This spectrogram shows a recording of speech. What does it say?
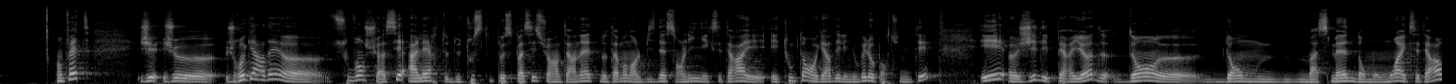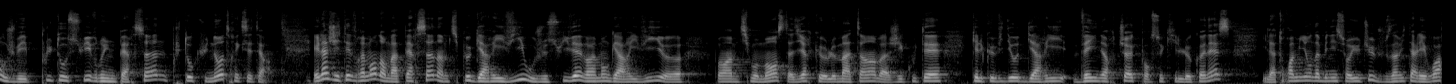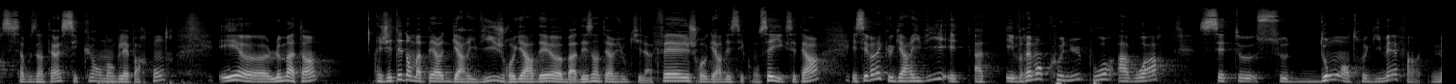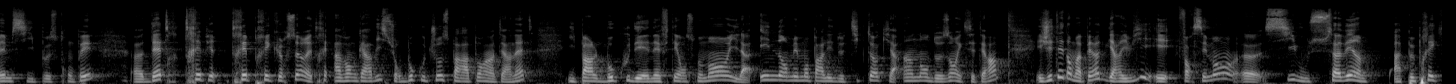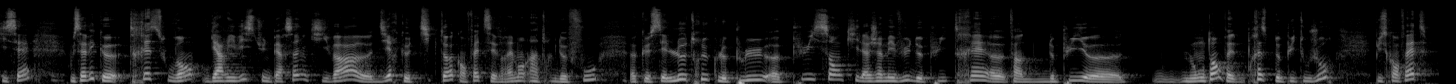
En fait, je, regardais, euh, souvent je suis assez alerte de tout ce qui peut se passer sur Internet, notamment dans le business en ligne, etc. Et, tout le temps regarder les nouvelles opportunités. Et euh, j'ai des périodes dans, euh, dans ma semaine, dans mon mois, etc. où je vais plutôt suivre une personne plutôt qu'une autre, etc. Et là j'étais vraiment dans ma personne un petit peu Gary Vee, où je suivais vraiment Gary Vee un petit moment. C'est-à-dire que le matin, bah, j'écoutais quelques vidéos de Gary Vaynerchuk pour ceux qui le connaissent. Il a 3 millions d'abonnés sur YouTube. Je vous invite à aller voir si ça vous intéresse. C'est que en anglais par contre. Et euh, le matin, J'étais dans ma période Gary Vee, je regardais euh, bah, des interviews qu'il a fait, je regardais ses conseils, etc. Et c'est vrai que Gary Vee est, vraiment connu pour avoir cette, ce don, entre guillemets, même s'il peut se tromper, euh, d'être très, très précurseur et très avant-gardiste sur beaucoup de choses par rapport à Internet. Il parle beaucoup des NFT en ce moment, il a énormément parlé de TikTok il y a un an, deux ans, etc. Et j'étais dans ma période Gary Vee, et forcément, si vous savez un à peu près qui c'est. Vous savez que très souvent, Gary Vee, c'est une personne qui va euh, dire que TikTok, en fait, c'est vraiment un truc de fou, euh, que c'est le truc le plus euh, puissant qu'il a jamais vu depuis très, enfin, depuis longtemps, en fait, presque depuis toujours, puisqu'en fait,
